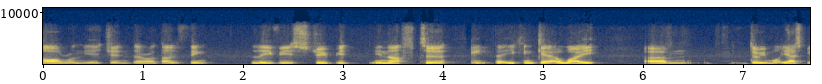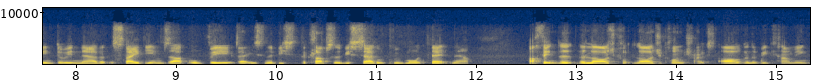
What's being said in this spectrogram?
are on the agenda. I don't think Levy is stupid enough to think that he can get away um, doing what he has been doing now that the stadium's up, albeit that he's going to be the club's going to be saddled with more debt now. I think that the large larger contracts are going to be coming.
